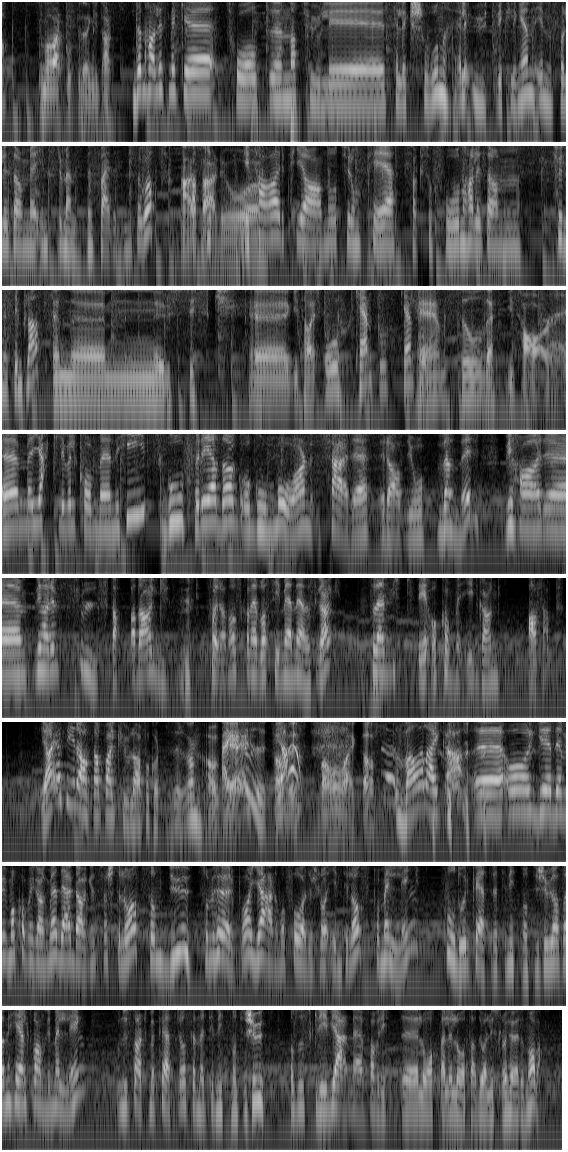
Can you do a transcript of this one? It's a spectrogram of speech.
som har vært borti den gitaren. Den har liksom ikke tålt naturlig seleksjon, eller utviklingen, innenfor liksom instrumentenes verden så godt. Nei, så er det jo Gitar, piano, trompet, saksofon har liksom funnet sin plass. en eh, russisk eh, gitar. Oh, cancel, cancel. Cancel that guitar. Em, hjertelig velkommen hit. God fredag og god morgen, kjære radiovenner. Vi har, eh, vi har en fullstappa dag Mm. foran oss, kan jeg bare si med en eneste gang. Så det er viktig å komme i gang asap. Ja, jeg sier asap er kul av forkortelser og sånn. Ok, ja. Balalaika. Balalaika. Eh, og det vi må komme i gang med, det er dagens første låt, som du som hører på, gjerne må foreslå inn til oss på melding. Kodeord P3 til 1987. Altså en helt vanlig melding som du starter med P3 og sender til 1987. Og så skriv gjerne favorittlåt eller låta du har lyst til å høre nå, da.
